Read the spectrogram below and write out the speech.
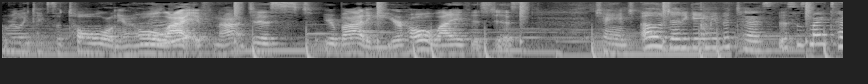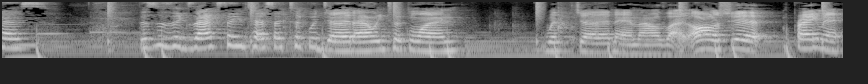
really takes a toll on your whole mm-hmm. life, not just your body. Your whole life is just changed. Oh, Juddy gave me the test. This is my test. This is the exact same test I took with Judd. I only took one with Judd and I was like, oh shit, I'm pregnant.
